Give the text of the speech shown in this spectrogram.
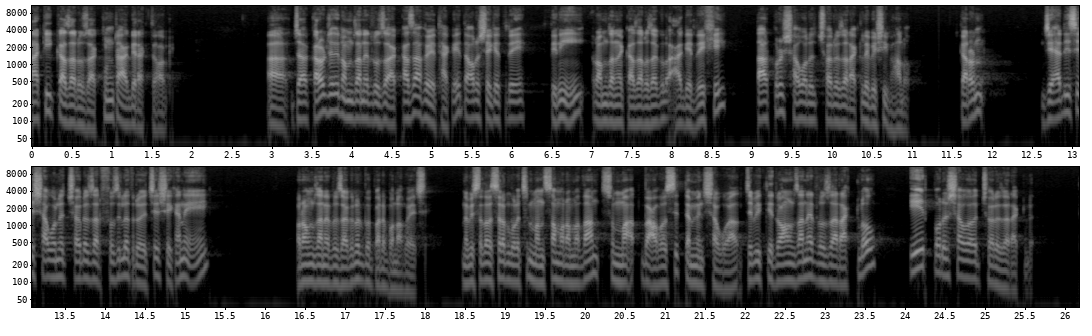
নাকি কাজা রোজা, কোনটা আগে রাখতে হবে? যা কারোর যদি রমজানের রোজা কাজা হয়ে থাকে, তাহলে সেক্ষেত্রে তিনি রমজানের কাজা রোজাগুলো আগে রেখে তারপরে শাওয়ালের ছয় রোজা রাখলে বেশি ভালো। কারণ যে শাওয়ালের ছয় রোজার ফজিলত রয়েছে, সেখানে রমজানের রোজাগুলোর ব্যাপারে বলা হয়েছে। নবী সাল্লাহ সাল্লাম বলেছেন মনসাম রমাদান, সুম্মা বা আবসিদ তেমিন শাওয়াল। যে ব্যক্তি রমজানের রোজা রাখল, এরপরে শাওয়াল ছয় রোজা রাখল। তো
